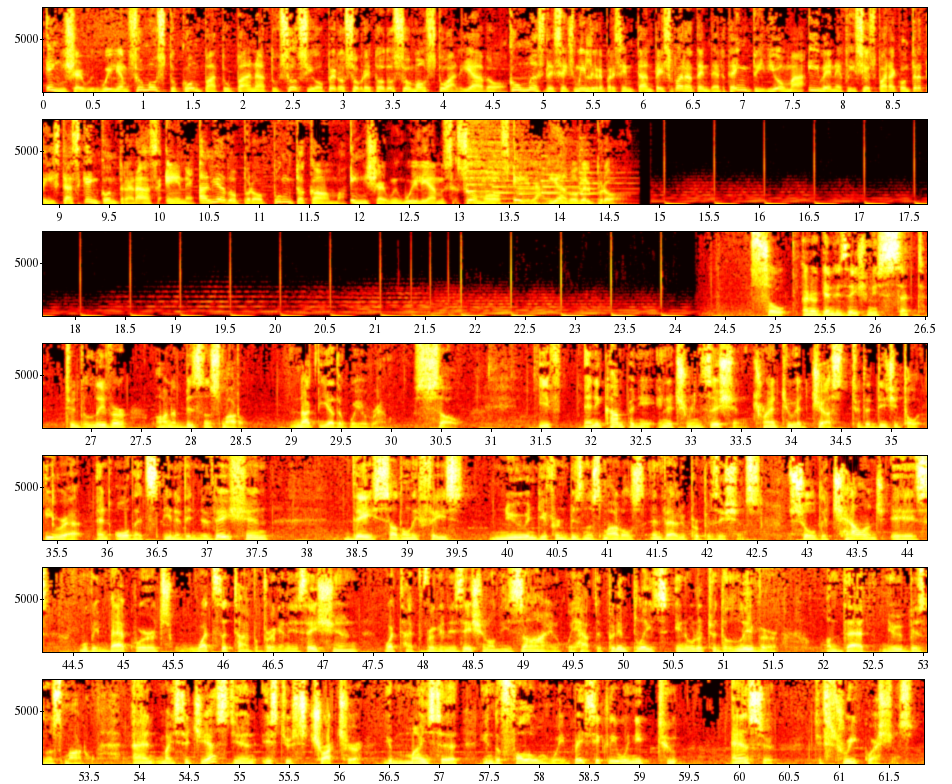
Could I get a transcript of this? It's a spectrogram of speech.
En Sherwin Williams somos tu compa, tu pana, tu socio, pero sobre todo somos tu aliado, con más de 6.000 representantes para atenderte en tu idioma y beneficios para contratistas que encontrarás en aliadopro.com. En Sherwin Williams somos el aliado del PRO. So an organization is set to deliver on a business model, not the other way around. So if any company in a transition trying to adjust to the digital era and all that speed of innovation, they suddenly face new and different business models and value propositions. So the challenge is moving backwards. What's the type of organization? What type of organizational design we have to put in place in order to deliver on that new business model. And my suggestion is to structure your mindset in the following way. Basically, we need to answer to three questions.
